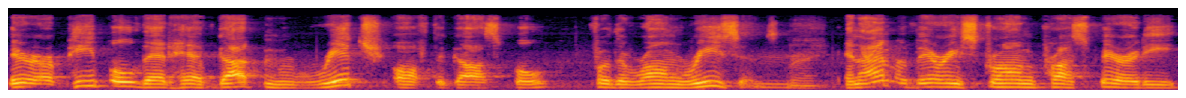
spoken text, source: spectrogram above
There are people that have gotten rich off the gospel for the wrong reasons. Right. And I'm a very strong prosperity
